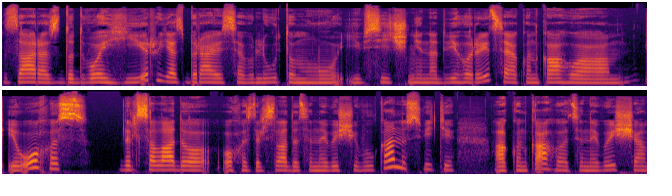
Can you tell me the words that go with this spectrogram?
зараз до двох гір. Я збираюся в лютому і в січні на дві гори: це Аконкагуа і Охос. Дель Саладо, Охос Дель Саладо це найвищий вулкан у світі, а Конкагуа це найвища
